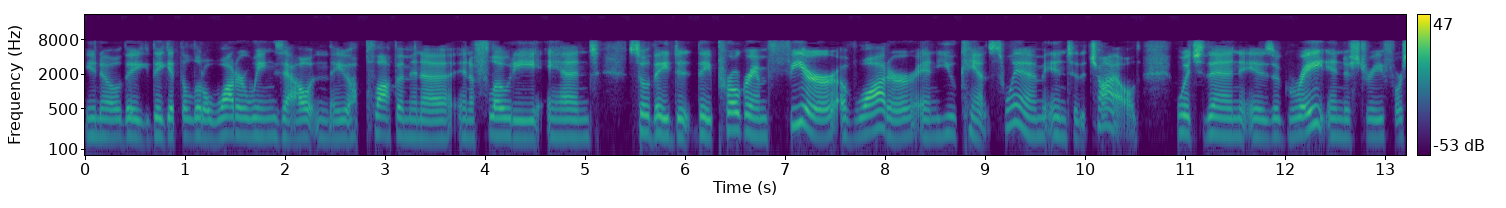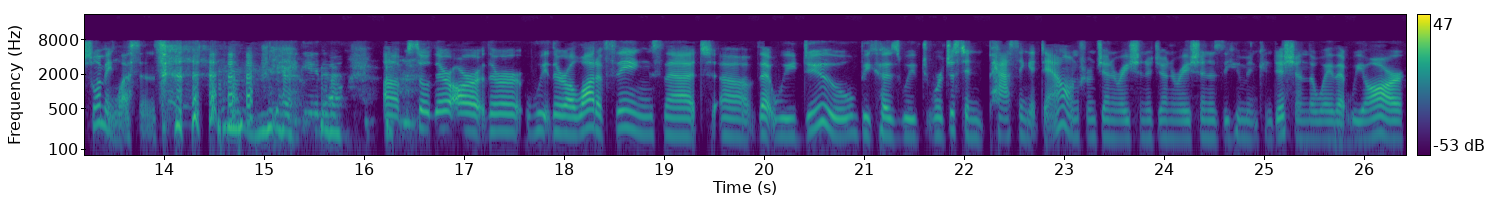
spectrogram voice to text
You know, they they get the little water wings out and they plop them in a in a floaty, and so they they program fear of water and you can't swim into the child, which then is a great industry for swimming lessons. yeah. You know, um, so there are there we, there are a lot of things that. Uh, uh, that we do because we we're just in passing it down from generation to generation as the human condition, the way that we are,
